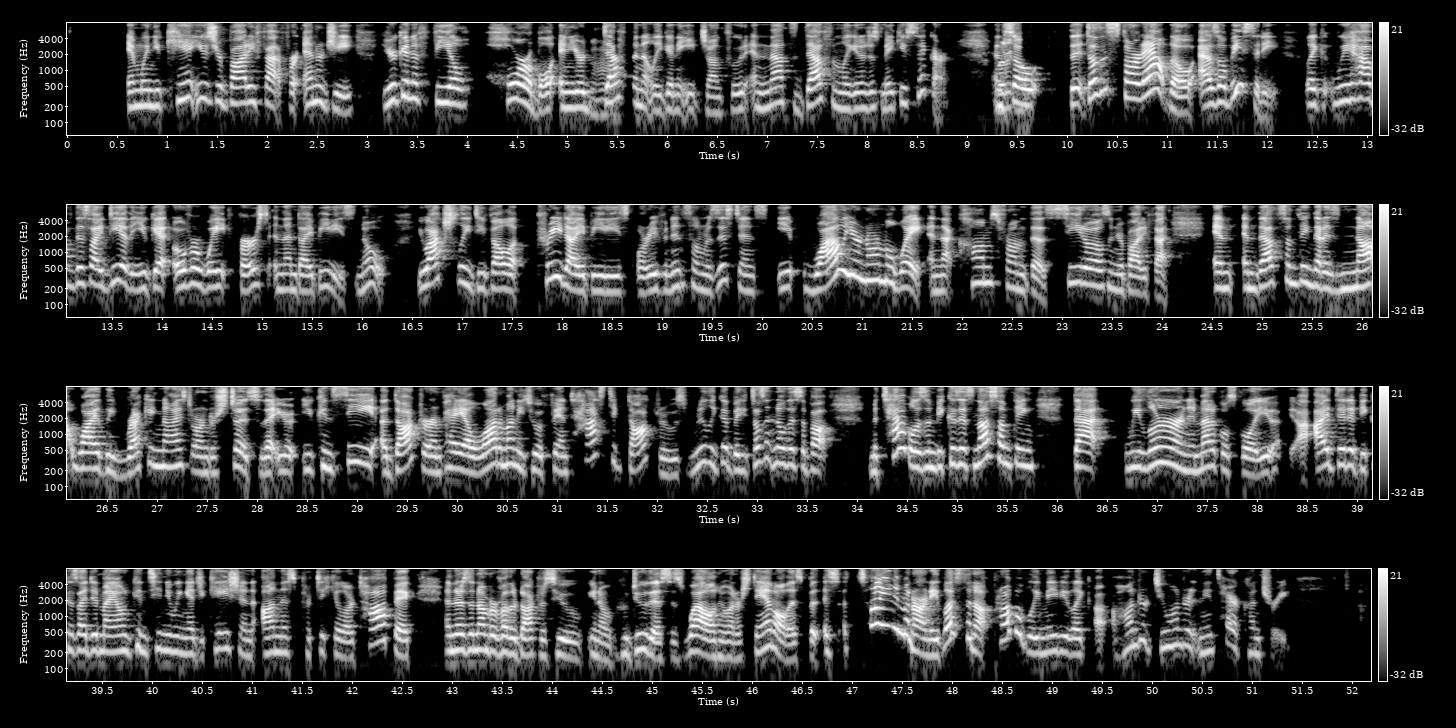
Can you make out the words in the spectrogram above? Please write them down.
And when you can't use your body fat for energy, you're going to feel horrible and you're mm-hmm. definitely going to eat junk food and that's definitely going to just make you sicker. And so That doesn't start out though as obesity. Like we have this idea that you get overweight first and then diabetes. No, you actually develop pre-diabetes or even insulin resistance while you're normal weight, and that comes from the seed oils in your body fat, and and that's something that is not widely recognized or understood. So that you you can see a doctor and pay a lot of money to a fantastic doctor who's really good, but he doesn't know this about metabolism because it's not something that we learn in medical school. You, I did it because I did my own continuing education on this particular topic, and there's a number of other doctors who, you know, who do this as well and who understand all this. But it's a tiny minority, less than a, probably maybe like 100, 200 in the entire country.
